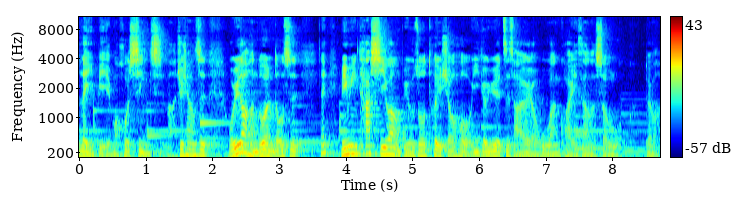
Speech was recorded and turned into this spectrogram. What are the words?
类别嘛或性质嘛，就像是我遇到很多人都是，哎，明明他希望，比如说退休后一个月至少要有五万块以上的收入，对吗？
